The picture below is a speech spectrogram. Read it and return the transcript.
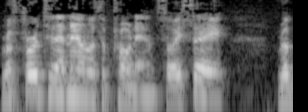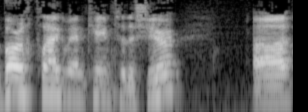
refer to that noun with a pronoun. So I say, Rabarach Plagman came to the shir. Uh,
